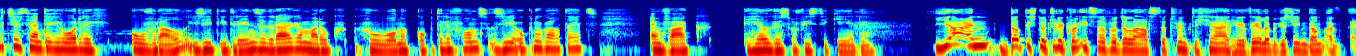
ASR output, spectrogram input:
Oortjes zijn tegenwoordig overal. Je ziet iedereen ze dragen, maar ook gewone koptelefoons zie je ook nog altijd. En vaak heel gesofisticeerde. Ja, en dat is natuurlijk wel iets dat we de laatste twintig jaar heel veel hebben gezien. Dan, uh,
